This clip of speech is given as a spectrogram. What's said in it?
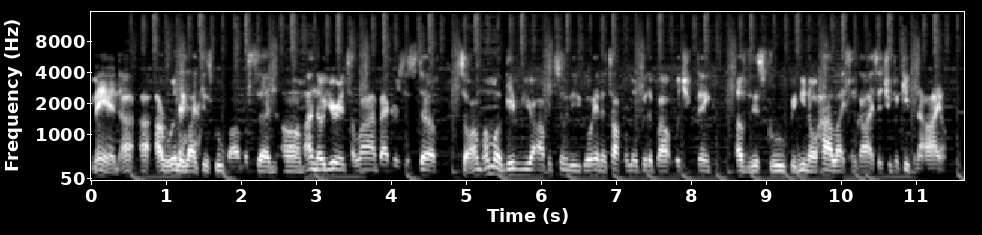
man I, I, I really like this group all of a sudden um i know you're into linebackers and stuff so I'm, I'm, gonna give you your opportunity to go ahead and talk a little bit about what you think of this group and you know highlight some guys that you've been keeping an eye on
